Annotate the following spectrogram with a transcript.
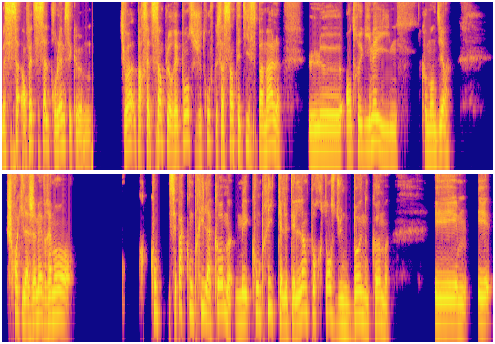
Bah c'est ça. En fait, c'est ça le problème, c'est que tu vois, par cette simple réponse, je trouve que ça synthétise pas mal le entre guillemets, il, comment dire. Je crois qu'il a jamais vraiment c'est pas compris la com, mais compris quelle était l'importance d'une bonne com. Et, et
